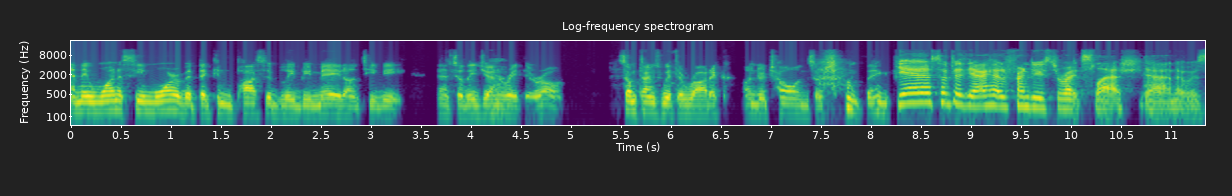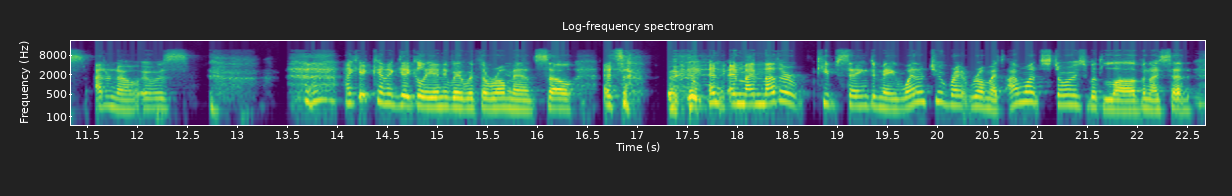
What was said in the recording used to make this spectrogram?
and they want to see more of it that can possibly be made on TV, and so they generate their own. Sometimes with erotic undertones or something. Yeah, sometimes. Yeah, I had a friend who used to write slash. Yeah, and it was I don't know. It was. I get kind of giggly anyway with the romance, so it's. and and my mother keeps saying to me, "Why don't you write romance? I want stories with love." And I said, Mhm.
